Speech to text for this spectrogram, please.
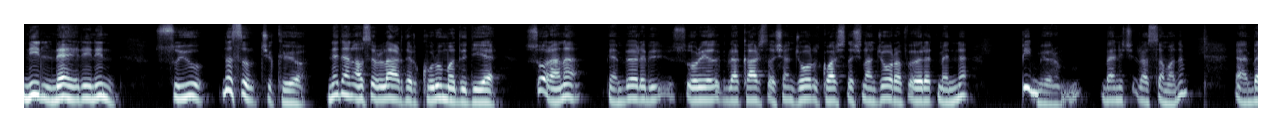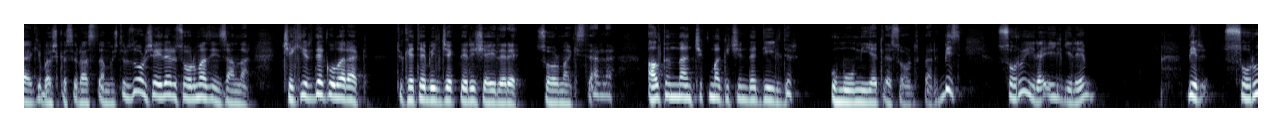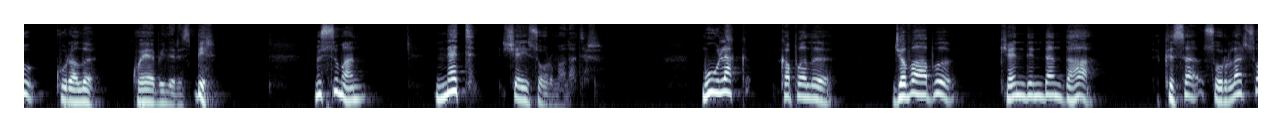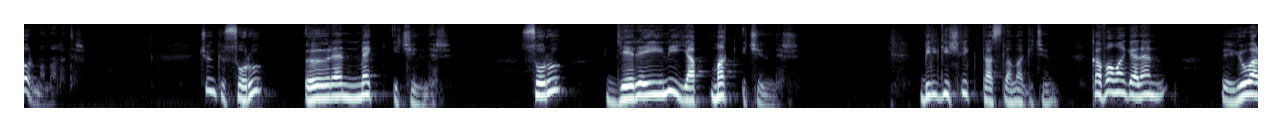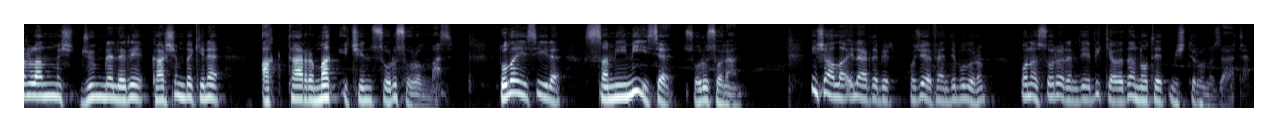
Nil nehrinin suyu nasıl çıkıyor? Neden asırlardır kurumadı diye sorana ben böyle bir soruyla karşılaşan karşılaşılan coğrafya öğretmenine bilmiyorum. Ben hiç rastlamadım. Yani belki başkası rastlamıştır. Zor şeyleri sormaz insanlar. Çekirdek olarak tüketebilecekleri şeyleri sormak isterler. Altından çıkmak için de değildir umumiyetle sordukları. Biz soru ile ilgili bir soru kuralı koyabiliriz. Bir, Müslüman net şey sormalıdır. Muğlak, kapalı, cevabı kendinden daha kısa sorular sormamalıdır. Çünkü soru öğrenmek içindir. Soru gereğini yapmak içindir. Bilgiçlik taslamak için, kafama gelen e, yuvarlanmış cümleleri karşımdakine aktarmak için soru sorulmaz. Dolayısıyla samimi ise soru soran, İnşallah ileride bir hoca efendi bulurum, ona sorarım diye bir kağıda not etmiştir onu zaten.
